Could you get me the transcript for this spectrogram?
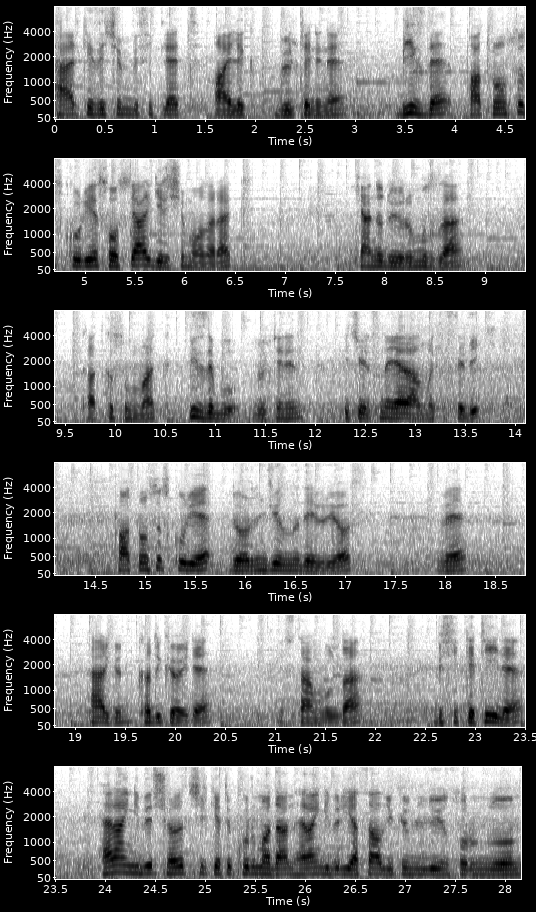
Herkes için bisiklet aylık bültenine biz de patronsuz kurye sosyal girişimi olarak kendi duyurumuzla katkı sunmak. Biz de bu bültenin içerisinde yer almak istedik. Patronsuz Kurye 4. yılını deviriyor ve her gün Kadıköy'de, İstanbul'da bisikletiyle herhangi bir şahıs şirketi kurmadan, herhangi bir yasal yükümlülüğün, sorumluluğun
